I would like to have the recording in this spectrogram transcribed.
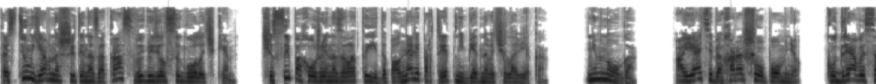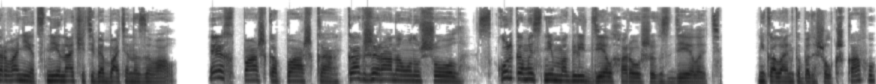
Костюм, явно сшитый на заказ, выглядел с иголочки. Часы, похожие на золотые, дополняли портрет небедного человека. Немного. А я тебя хорошо помню. Кудрявый сорванец, не иначе тебя батя называл. Эх, Пашка, Пашка, как же рано он ушел. Сколько мы с ним могли дел хороших сделать. Николаенко подошел к шкафу,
